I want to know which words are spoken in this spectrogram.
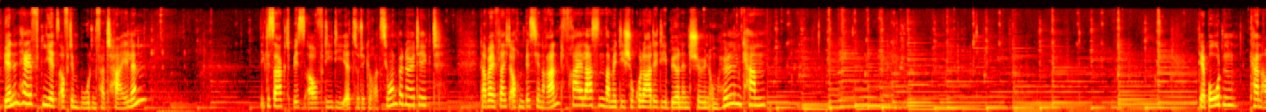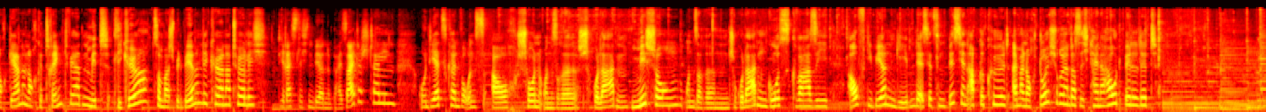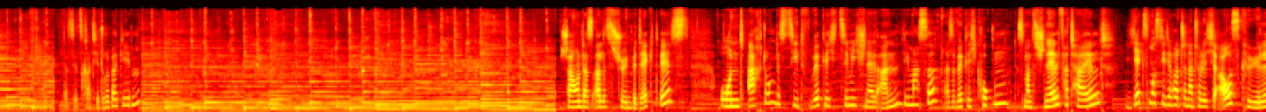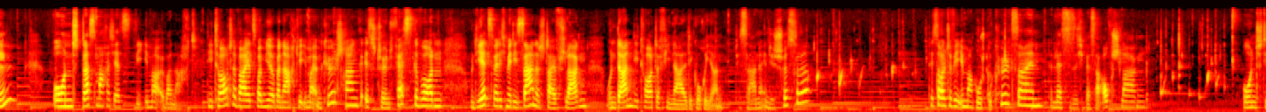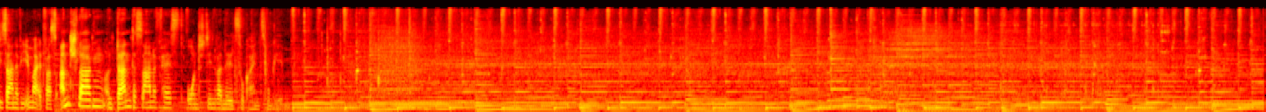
Die Birnenhälften jetzt auf dem Boden verteilen. Wie gesagt, bis auf die, die ihr zur Dekoration benötigt. Dabei vielleicht auch ein bisschen Rand freilassen, damit die Schokolade die Birnen schön umhüllen kann. Der Boden kann auch gerne noch getränkt werden mit Likör, zum Beispiel Birnenlikör natürlich. Die restlichen Birnen beiseite stellen. Und jetzt können wir uns auch schon unsere Schokoladenmischung, unseren Schokoladenguss quasi auf die Birnen geben. Der ist jetzt ein bisschen abgekühlt. Einmal noch durchrühren, dass sich keine Haut bildet. Das jetzt gerade hier drüber geben. Schauen, dass alles schön bedeckt ist. Und Achtung, das zieht wirklich ziemlich schnell an, die Masse. Also wirklich gucken, dass man es schnell verteilt. Jetzt muss die Torte natürlich auskühlen. Und das mache ich jetzt wie immer über Nacht. Die Torte war jetzt bei mir über Nacht wie immer im Kühlschrank, ist schön fest geworden. Und jetzt werde ich mir die Sahne steif schlagen und dann die Torte final dekorieren. Die Sahne in die Schüssel. Die sollte wie immer gut gekühlt sein, dann lässt sie sich besser aufschlagen und die Sahne wie immer etwas anschlagen und dann das Sahnefest und den Vanillezucker hinzugeben.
